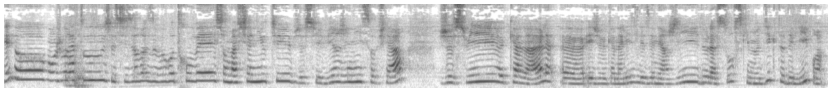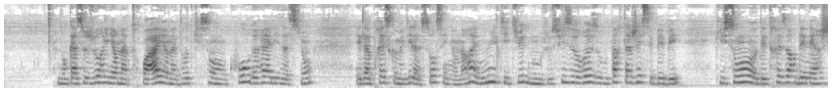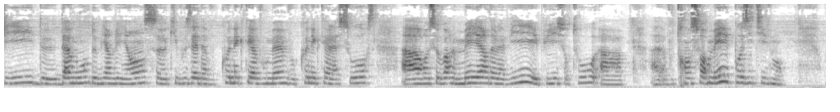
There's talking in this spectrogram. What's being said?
Hello, bonjour à tous, je suis heureuse de vous retrouver sur ma chaîne YouTube. Je suis Virginie Sophia, je suis canal euh, et je canalise les énergies de la source qui me dicte des livres. Donc à ce jour, il y en a trois, il y en a d'autres qui sont en cours de réalisation. Et d'après ce que me dit la source, il y en aura une multitude. Donc je suis heureuse de vous partager ces bébés qui sont des trésors d'énergie, d'amour, de, bienveillance, euh, qui vous aident à vous connecter à vous-même, vous connecter à la source, à recevoir le meilleur de la vie et puis surtout à, vous transformer positivement.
